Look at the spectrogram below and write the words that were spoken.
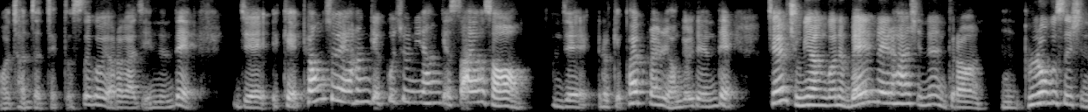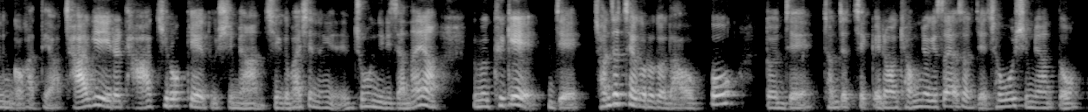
뭐 전자책도 쓰고 여러 가지 있는데 이제 이렇게 평소에 한게 꾸준히 한게 쌓여서 이제 이렇게 파이프라인이 연결되는데 제일 중요한 거는 매일매일 하시는 그런 음, 블로그 쓰시는 것 같아요. 자기 일을 다 기록해 두시면 지금 하시는 일 좋은 일이잖아요. 그러면 그게 이제 전자책으로도 나오고 또 이제 전자책 이런 경력이 쌓여서 이제 좋으시면 또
